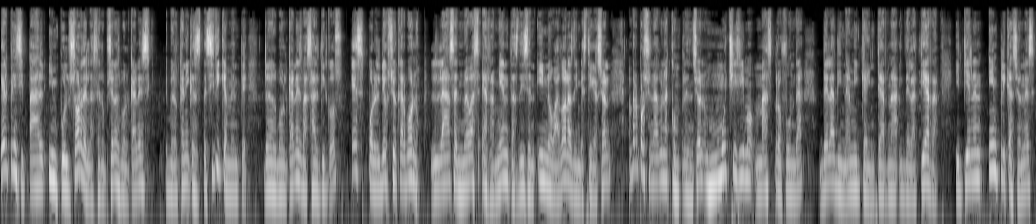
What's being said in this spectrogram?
que el principal impulsor de las erupciones volcánicas volcánicas específicamente de los volcanes basálticos es por el dióxido de carbono. Las nuevas herramientas, dicen, innovadoras de investigación han proporcionado una comprensión muchísimo más profunda de la dinámica interna de la Tierra y tienen implicaciones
